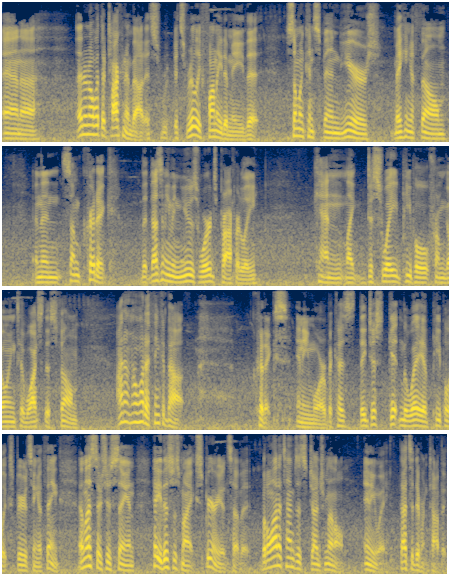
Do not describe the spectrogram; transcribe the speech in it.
and uh, I don't know what they're talking about. It's it's really funny to me that someone can spend years making a film and then some critic that doesn't even use words properly can like dissuade people from going to watch this film. I don't know what to think about critics anymore because they just get in the way of people experiencing a thing. Unless they're just saying, hey, this was my experience of it. But a lot of times it's judgmental. Anyway, that's a different topic.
